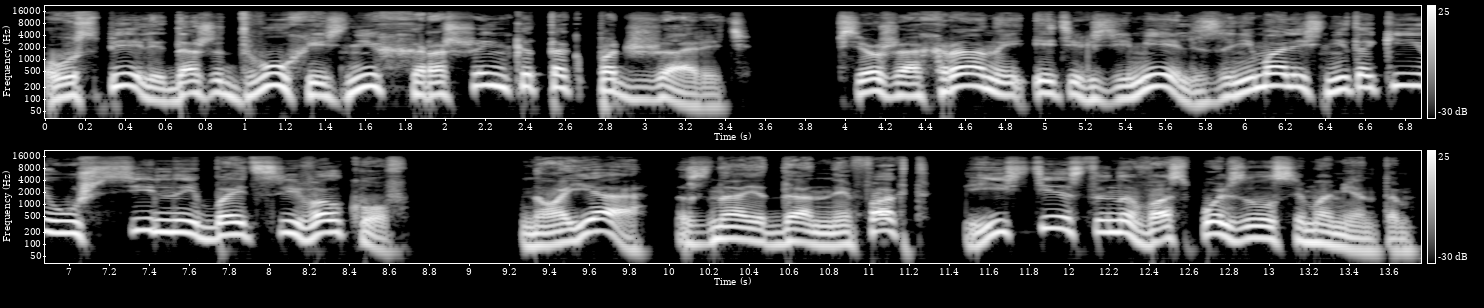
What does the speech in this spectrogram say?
Успели даже двух из них хорошенько так поджарить. Все же охраной этих земель занимались не такие уж сильные бойцы волков. Ну а я, зная данный факт, естественно, воспользовался моментом.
